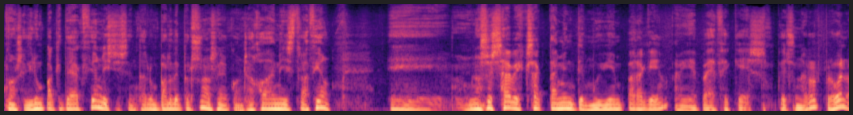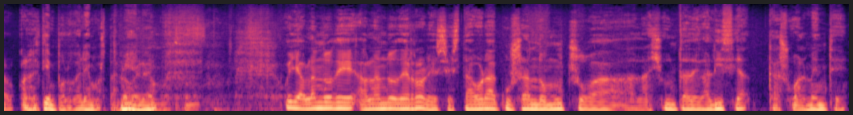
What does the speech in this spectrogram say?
conseguir un paquete de acciones y sentar un par de personas en el Consejo de Administración eh, no se sabe exactamente muy bien para qué. A mí me parece que es, que es un error, pero bueno, con el tiempo lo veremos también. Oye, hablando de, hablando de errores, está ahora acusando mucho a, la Junta de Galicia, casualmente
